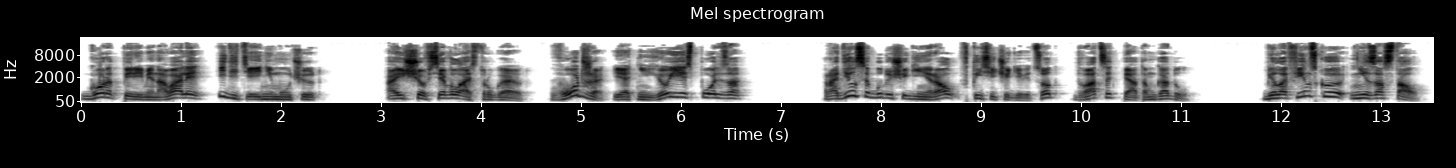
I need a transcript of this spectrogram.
Город переименовали и детей не мучают. А еще все власть ругают. Вот же, и от нее есть польза. Родился будущий генерал в 1925 году. Белофинскую не застал,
